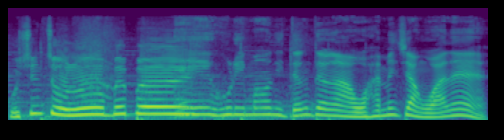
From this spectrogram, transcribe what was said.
我先走了，拜拜。哎，狐狸猫你等等啊，我还没讲完呢。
